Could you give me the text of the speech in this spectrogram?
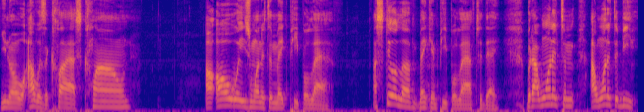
You know, I was a class clown. I always wanted to make people laugh. I still love making people laugh today. But I wanted to I wanted to be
